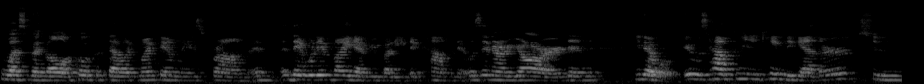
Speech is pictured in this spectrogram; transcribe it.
West Bengal or Kolkata, like my family is from, and, and they would invite everybody to come, and it was in our yard, and you know, it was how community came together to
